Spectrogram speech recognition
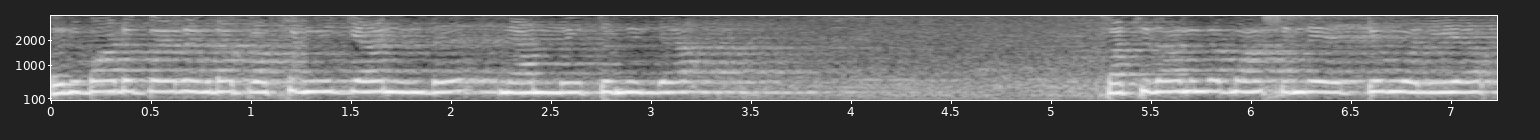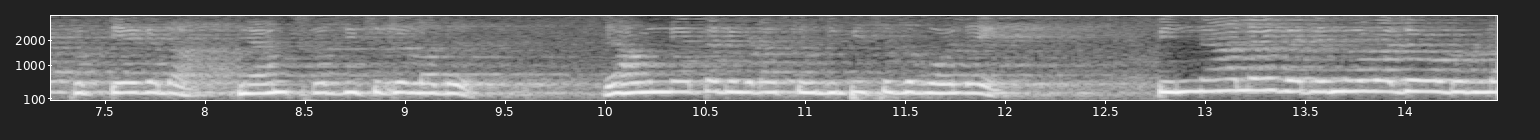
ഒരുപാട് പേർ ഇവിടെ പ്രസംഗിക്കാനുണ്ട്. ഞാൻ നീട്ടുന്നില്ല. സച്ചിദാനന്ദ മാഷിന്റെ ഏറ്റവും വലിയ പ്രത്യേകത ഞാൻ ശ്രദ്ധിച്ചിട്ടുള്ളത് രാവുണ്ണേട്ടൻ ഇവിടെ സൂചിപ്പിച്ചതുപോലെ പിന്നാലെ വരുന്നവരോടുള്ള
